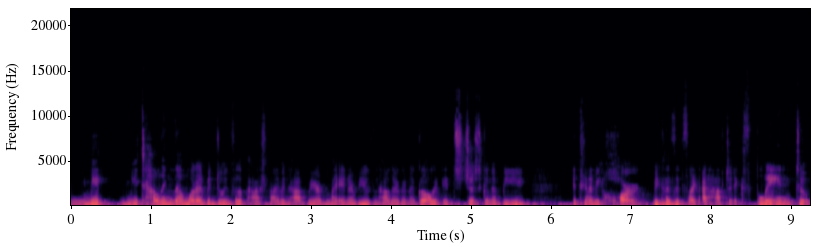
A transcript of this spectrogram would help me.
me me telling them what I've been doing for the past five and a half years, my interviews and how they're gonna go, it, it's just gonna be it's gonna be hard Mm. because it's like I have to explain to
